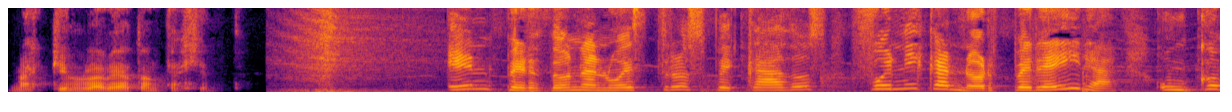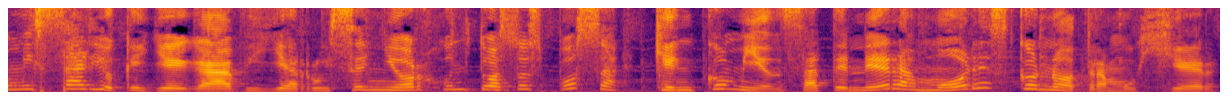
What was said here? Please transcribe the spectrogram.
Más que no la vea tanta gente. En Perdona nuestros pecados fue Nicanor Pereira, un comisario que llega a Villarruiseñor junto a su esposa, quien comienza a tener amores con otra mujer.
